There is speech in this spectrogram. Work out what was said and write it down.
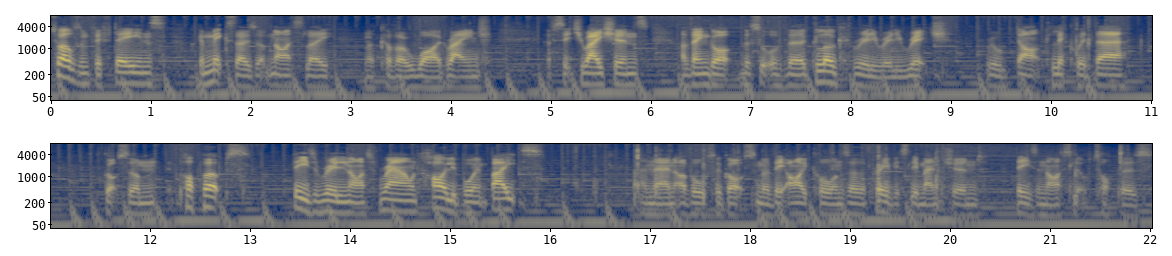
12s and 15s. I can mix those up nicely and I'll cover a wide range of situations. I've then got the sort of the glug, really, really rich, real dark liquid there. I've got some pop-ups. These are really nice round, highly buoyant baits. And then I've also got some of the I-corns, as I previously mentioned. These are nice little toppers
